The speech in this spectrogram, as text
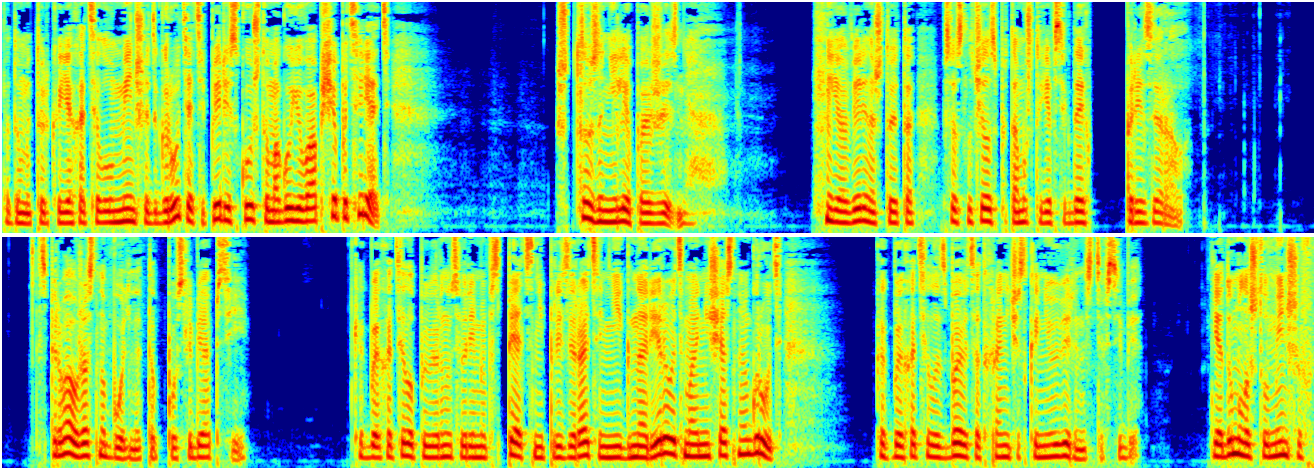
Подумать только, я хотела уменьшить грудь, а теперь рискую, что могу ее вообще потерять. Что за нелепая жизнь? Я уверена, что это все случилось потому, что я всегда их презирала. Сперва ужасно больно, это после биопсии. Как бы я хотела повернуть время вспять, не презирать и не игнорировать мою несчастную грудь. Как бы я хотела избавиться от хронической неуверенности в себе. Я думала, что уменьшив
